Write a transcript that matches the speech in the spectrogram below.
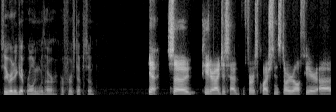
So you ready to get rolling with our, our first episode? Yeah. So, Peter, I just have the first question started off here. Uh,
